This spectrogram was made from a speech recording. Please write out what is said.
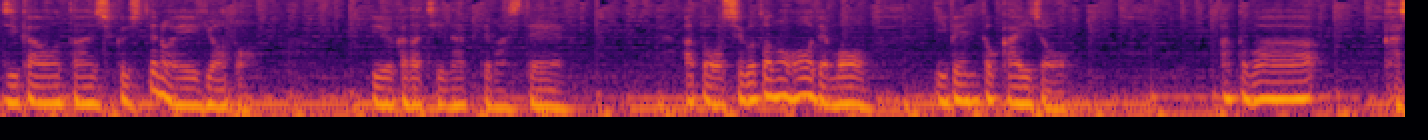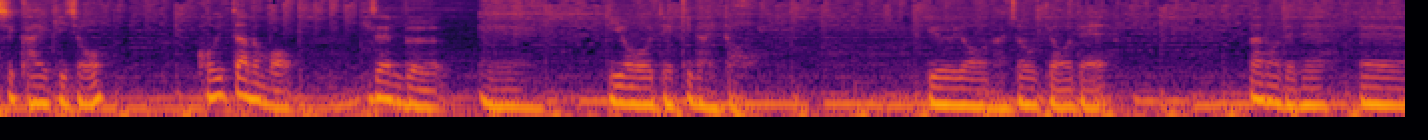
時間を短縮しての営業という形になってましてあと仕事の方でもイベント会場あとは貸し会議場こういったのも全部、えー、利用できないというような状況でなのでね、え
